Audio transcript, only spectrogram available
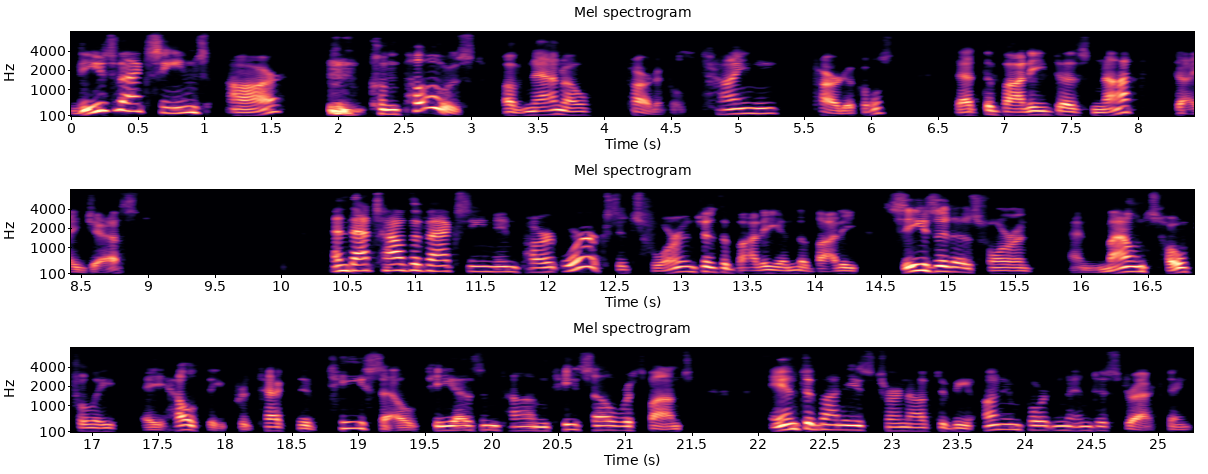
These vaccines are composed of nanoparticles, tiny particles that the body does not digest. And that's how the vaccine in part works. It's foreign to the body, and the body sees it as foreign and mounts, hopefully, a healthy protective T cell, T as in Tom, T cell response Antibodies turn out to be unimportant and distracting.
